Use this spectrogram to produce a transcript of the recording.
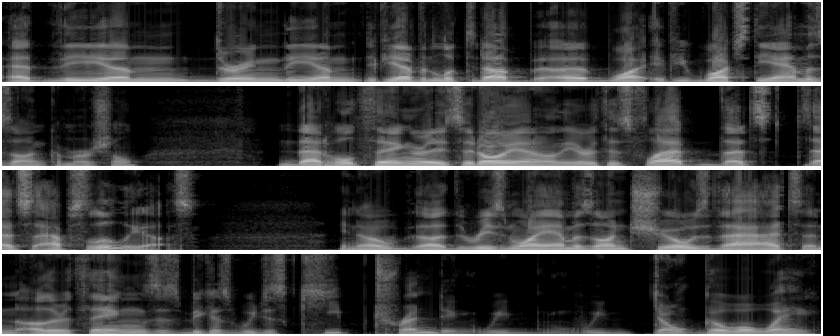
at the um during the um if you haven't looked it up uh what if you watch the Amazon commercial that whole thing where they said oh yeah the earth is flat that's that's absolutely us you know uh, the reason why Amazon chose that and other things is because we just keep trending we we don't go away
